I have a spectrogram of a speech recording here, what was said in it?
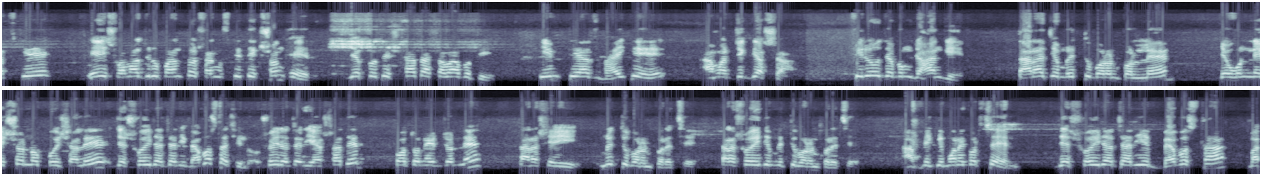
আজকে এই সমাজ রূপান্তর সাংস্কৃতিক সংঘের যে প্রতিষ্ঠাতা সভাপতি ইমতিয়াজ ভাইকে আমার জিজ্ঞাসা, ফিরোজ এবং জাহাঙ্গীর, তারা যে মৃত্যুবরণ করলেন, যে উনিশশো নব্বই সালে যে স্বৈরাচারী ব্যবস্থা ছিল, স্বৈরাচারী এরশাদের পতনের জন্য তারা সেই মৃত্যুবরণ করেছে, তারা শহীদে মৃত্যুবরণ করেছে। আপনি কি মনে করছেন যে স্বৈরাচারী ব্যবস্থা বা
